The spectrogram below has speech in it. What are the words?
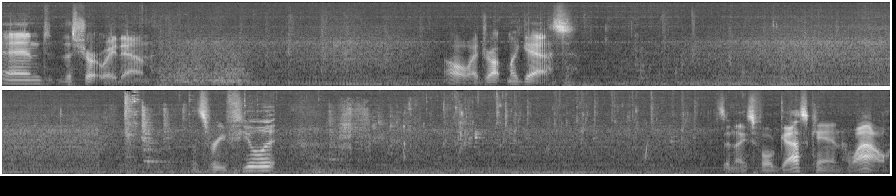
And the short way down. Oh, I dropped my gas. Let's refuel it. It's a nice full gas can. Wow.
